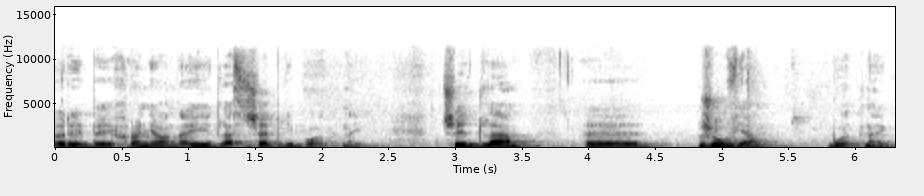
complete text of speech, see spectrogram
e, ryby chronionej, dla strzebli błotnej, czy dla e, żółwia błotnego.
